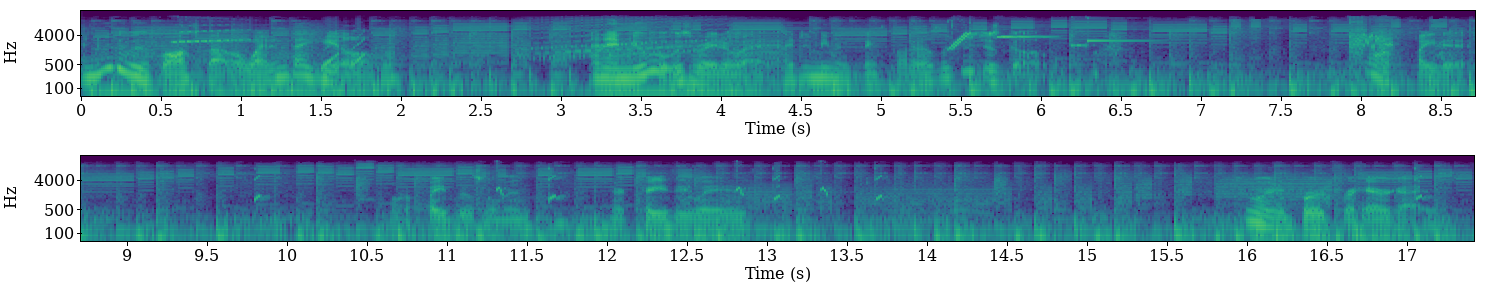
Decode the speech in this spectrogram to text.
I knew there was a boss battle. Why didn't I heal? And I knew it was right away. I didn't even think about it. I was like, let's just go. I want to fight it. Fight this woman in her crazy ways. She's wearing a bird for hair, guys.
